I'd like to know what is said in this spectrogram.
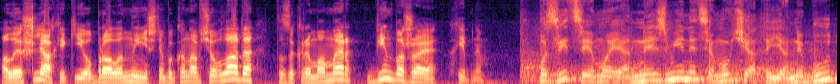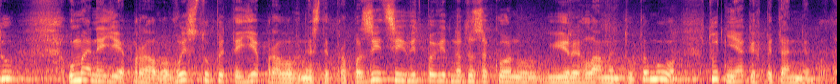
але шлях, який обрала нинішня виконавча влада, та, зокрема, мер, він вважає хибним. Позиція моя не зміниться, мовчати я не буду. У мене є право виступити, є право внести пропозиції відповідно до закону і регламенту, тому тут ніяких питань не буде.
